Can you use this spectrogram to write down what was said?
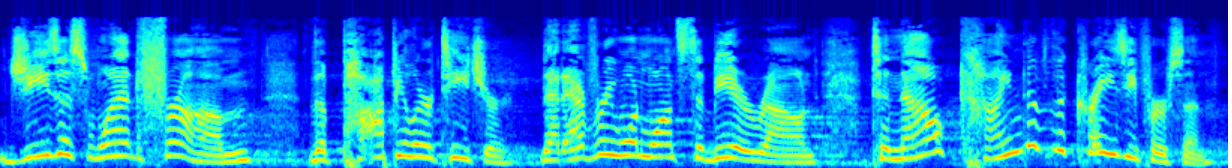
Jesus went from the popular teacher that everyone wants to be around to now kind of the crazy person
